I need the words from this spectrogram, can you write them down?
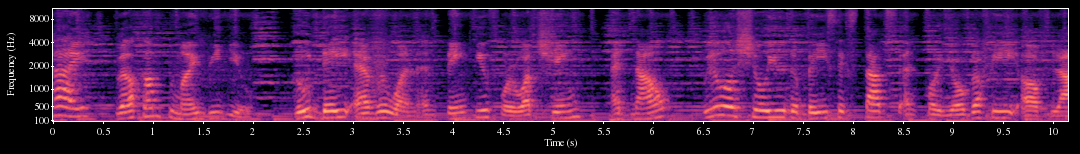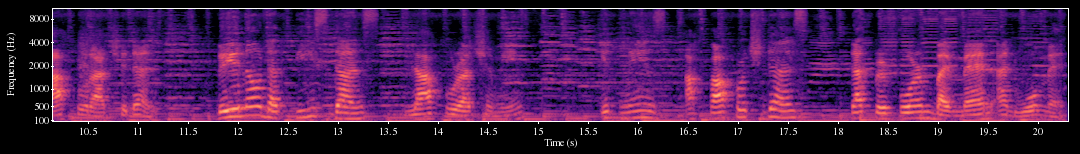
Hi, welcome to my video. Good day everyone and thank you for watching. And now, we will show you the basic steps and choreography of La Cucaracha dance. Do you know that this dance, La Cucaracha means? It means a cockroach dance that performed by men and women.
